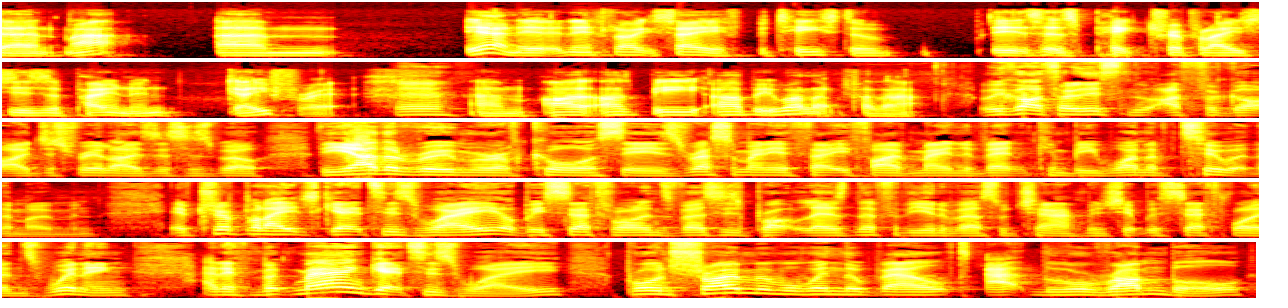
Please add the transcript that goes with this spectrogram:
earned that. Um, yeah, and if like say if Batista is has picked Triple H as his opponent, go for it. Yeah. Um, I, I'd be I'd be well up for that. We've got to throw this. I forgot. I just realised this as well. The other rumor, of course, is WrestleMania 35 main event can be one of two at the moment. If Triple H gets his way, it'll be Seth Rollins versus Brock Lesnar for the Universal Championship, with Seth Rollins winning. And if McMahon gets his way, Braun Strowman will win the belt at the Rumble,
